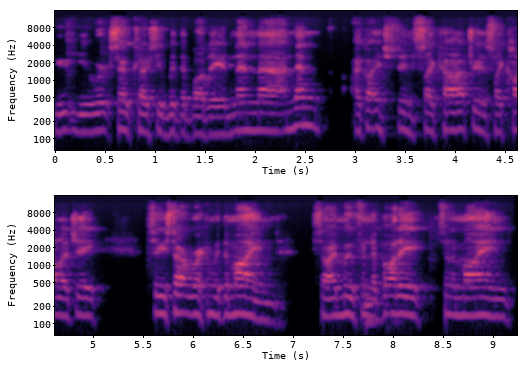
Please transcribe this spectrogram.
you, you work so closely with the body. And then, uh, and then I got interested in psychiatry and psychology. So you start working with the mind. So I moved from the body to the mind.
